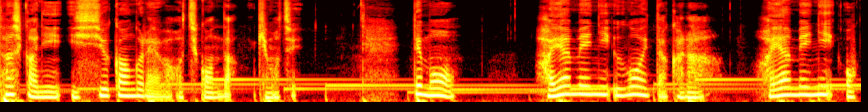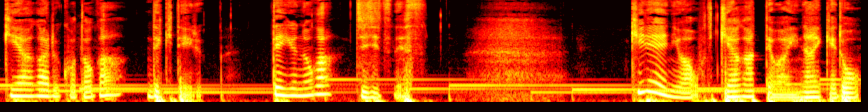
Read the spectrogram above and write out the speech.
確かに一週間ぐらいは落ち込んだ気持ち。でも、早めに動いたから早めに起き上がることができているっていうのが事実です。綺麗には起き上がってはいないけど、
